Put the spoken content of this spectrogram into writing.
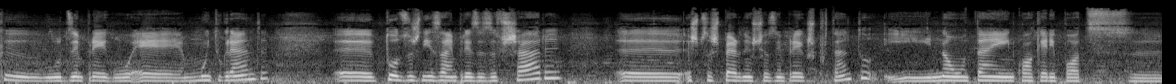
que o desemprego é muito grande, uh, todos os dias há empresas a fechar, as pessoas perdem os seus empregos, portanto, e não têm qualquer hipótese,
